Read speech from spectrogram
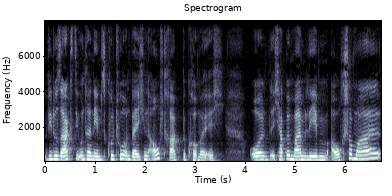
wie du sagst, die Unternehmenskultur und welchen Auftrag bekomme ich? Und ich habe in meinem Leben auch schon mal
